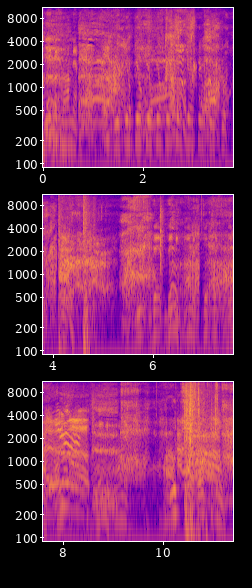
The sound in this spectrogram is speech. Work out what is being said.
Gdje mi hamer? Pio, pio, pio, pio, pio, pio, pio, pio, pio, pio, pio, pio, Gdje mi hamer? Što ti rekao? Gdje mi hamer? Gdje? Uci, okni!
